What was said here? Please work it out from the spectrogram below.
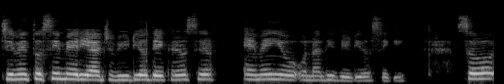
ਜਿਵੇਂ ਤੁਸੀਂ ਮੇਰੀ ਅੱਜ ਵੀਡੀਓ ਦੇਖ ਰਹੇ ਹੋ, ਸਿਰਫ ਐਵੇਂ ਹੀ ਉਹਨਾਂ ਦੀ ਵੀਡੀਓ ਸੀਗੀ। ਸੋ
